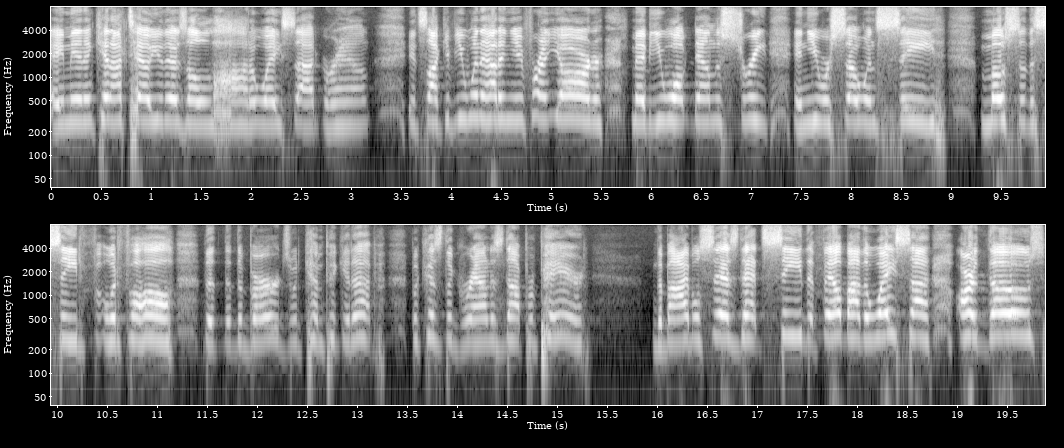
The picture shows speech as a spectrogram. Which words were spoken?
Amen. And can I tell you, there's a lot of wayside ground. It's like if you went out in your front yard, or maybe you walked down the street and you were sowing seed, most of the seed would fall. The, the, the birds would come pick it up because the ground is not prepared. The Bible says that seed that fell by the wayside are those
